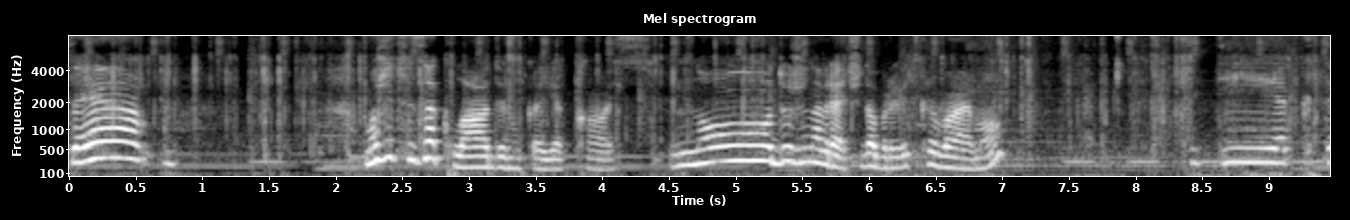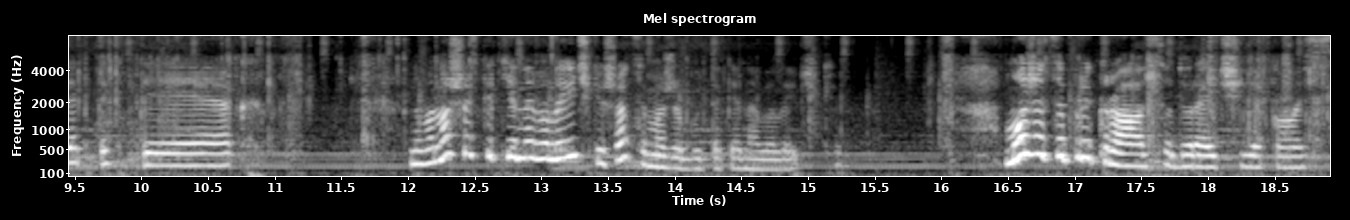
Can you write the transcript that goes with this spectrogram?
Це, може, це закладинка якась. Ну, дуже навряд чи. Добре, відкриваємо. Так, так, так, так. Ну, воно щось таке невеличке. Що це може бути таке невеличке? Може, це прикраса, до речі, якась.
